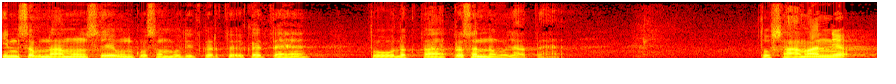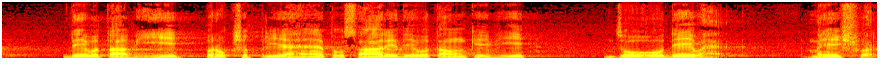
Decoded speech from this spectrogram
इन सब नामों से उनको संबोधित करते, कहते हैं तो लगता है प्रसन्न हो जाते हैं। तो सामान्य देवता भी परोक्ष प्रिय हैं तो सारे देवताओं के भी जो देव है। महेश्वर,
